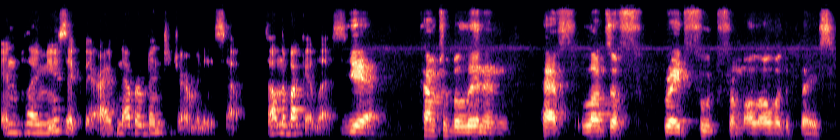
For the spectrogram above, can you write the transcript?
and play music there. I've never been to Germany, so it's on the bucket list. Yeah, come to Berlin and have lots of great food from all over the place.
